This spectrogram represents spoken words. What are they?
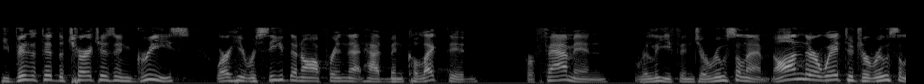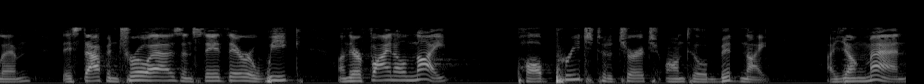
he visited the churches in Greece, where he received an offering that had been collected for famine relief in Jerusalem. On their way to Jerusalem, they stopped in Troas and stayed there a week. On their final night, Paul preached to the church until midnight. A young man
